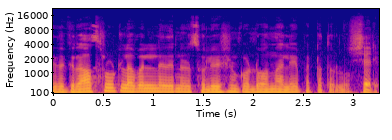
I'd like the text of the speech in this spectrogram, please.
ഇത് ഗ്രാസ് റൂട്ട് ലെവലിൽ ഇതിനൊരു സൊല്യൂഷൻ കൊണ്ടുവന്നാലേ പറ്റത്തുള്ളൂ. ശരി.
